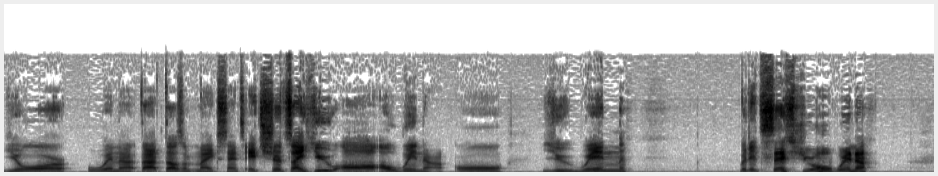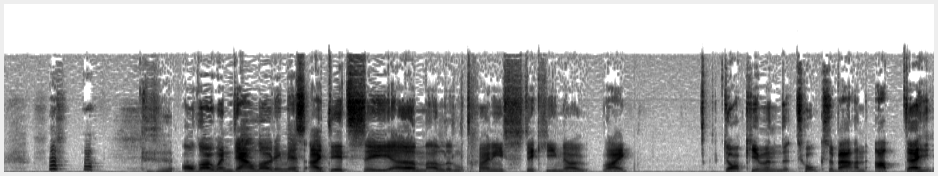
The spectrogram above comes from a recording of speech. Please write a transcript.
Your winner. That doesn't make sense. It should say you are a winner, or you win. But it says your winner. Although when downloading this, I did see um, a little tiny sticky note, like, document that talks about an update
